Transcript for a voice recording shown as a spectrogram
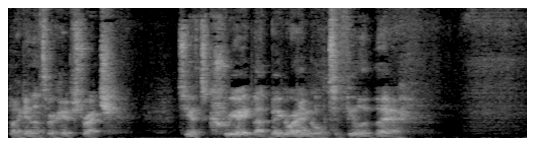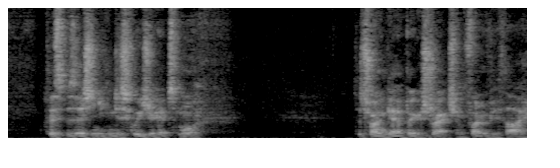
But again, that's for hip stretch. So you have to create that bigger angle to feel it there. This position, you can just squeeze your hips more to try and get a bigger stretch in front of your thigh.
